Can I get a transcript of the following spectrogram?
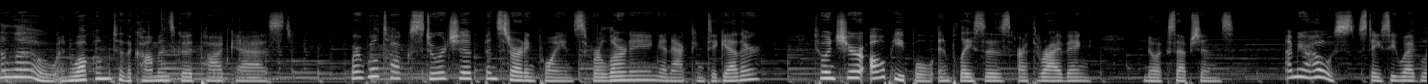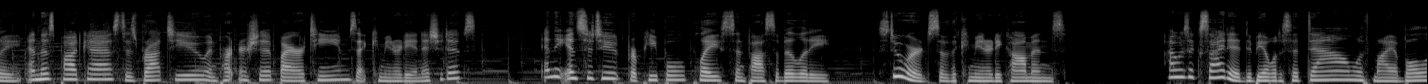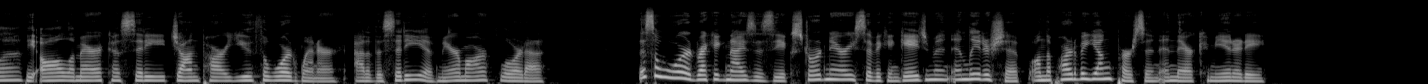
Hello, and welcome to the Commons Good podcast, where we'll talk stewardship and starting points for learning and acting together to ensure all people and places are thriving, no exceptions. I'm your host, Stacy Wegley, and this podcast is brought to you in partnership by our teams at Community Initiatives and the Institute for People, Place, and Possibility, stewards of the community commons. I was excited to be able to sit down with Maya Bola, the All America City John Parr Youth Award winner out of the city of Miramar, Florida. This award recognizes the extraordinary civic engagement and leadership on the part of a young person in their community.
